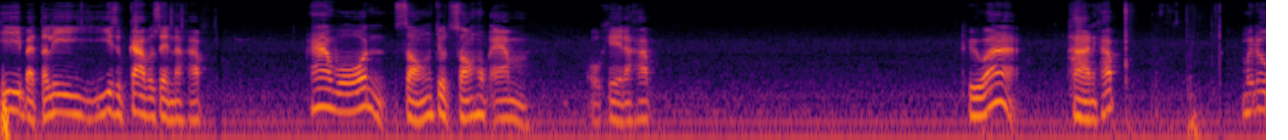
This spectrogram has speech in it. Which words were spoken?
ที่แบตเตอรี่ 29%นะครับ 5 โวลต์ 2.26 แอมป์ โอเคนะครับ ถือว่าผ่านครับ มาดู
